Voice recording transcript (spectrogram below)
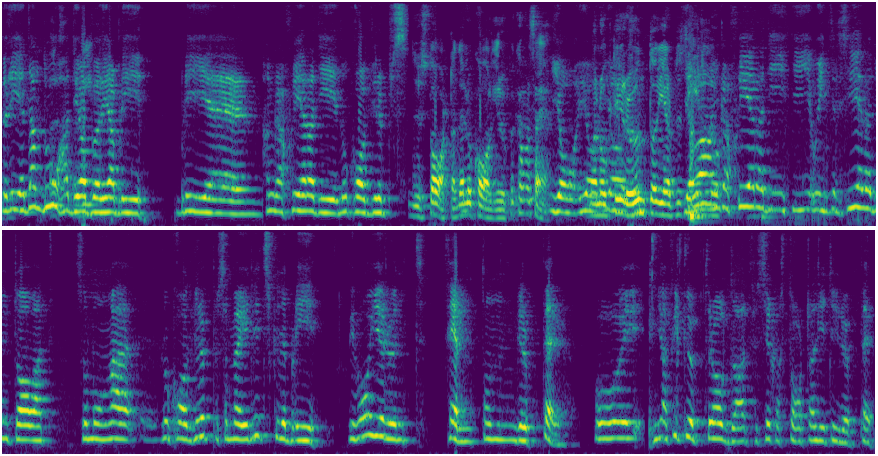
För redan då hade jag börjat bli, bli eh, engagerad i lokalgrupps... Du startade lokalgrupper kan man säga. Ja, jag, man åkte jag, runt och hjälpte till. Jag var och, engagerad i, i och intresserad utav att så många eh, lokalgrupper som möjligt skulle bli... Vi var ju runt 15 grupper. Och jag fick uppdrag då att försöka starta lite grupper.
